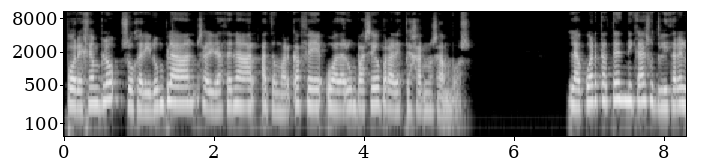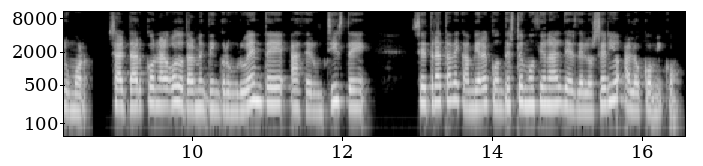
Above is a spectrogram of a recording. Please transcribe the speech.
Por ejemplo, sugerir un plan, salir a cenar, a tomar café o a dar un paseo para despejarnos ambos. La cuarta técnica es utilizar el humor, saltar con algo totalmente incongruente, hacer un chiste. Se trata de cambiar el contexto emocional desde lo serio a lo cómico,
